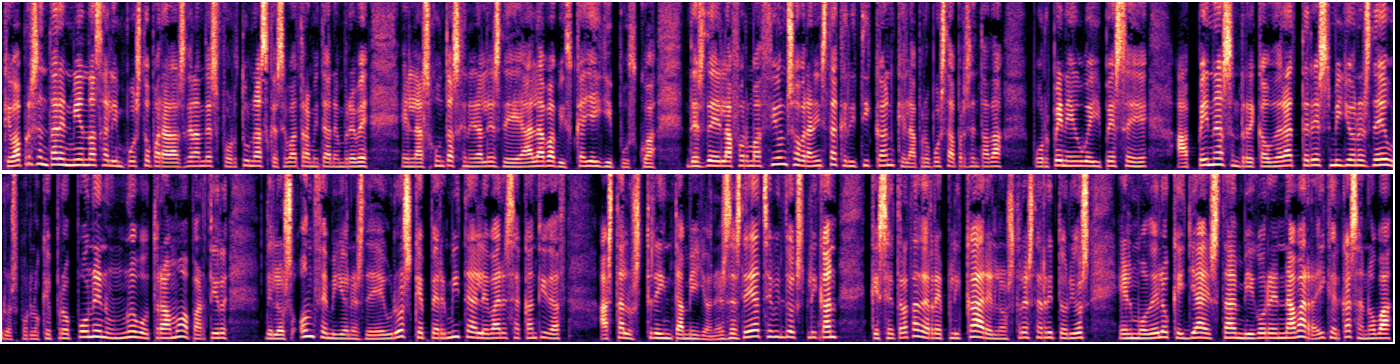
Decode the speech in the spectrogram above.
que va a presentar enmiendas al impuesto para las grandes fortunas que se va a tramitar en breve en las Juntas Generales de Álava, Vizcaya y Guipúzcoa. Desde la formación soberanista critican que la propuesta presentada por PNV y PSE apenas recaudará 3 millones de euros, por lo que proponen un nuevo tramo a partir de los 11 millones de euros que permita elevar esa cantidad hasta los 30 millones. Desde H. Explican que se trata de replicar en los tres territorios el modelo que ya está en vigor en Navarra. Iker Casanova,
